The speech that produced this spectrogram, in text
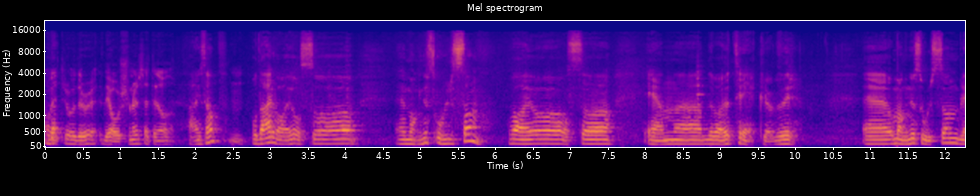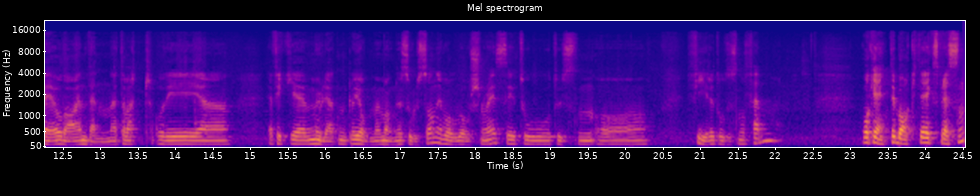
Nå vet du The Oceaners heter nå. Ja, ikke sant? Mm. Og der var jo også Magnus Olsson var jo også en eh, Det var jo trekløver. Eh, og Magnus Olsson ble jo da en venn etter hvert. Og vi Jeg fikk muligheten til å jobbe med Magnus Olsson i Volvo Ocean Race i 2004-2005. Ok, tilbake til Ekspressen.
